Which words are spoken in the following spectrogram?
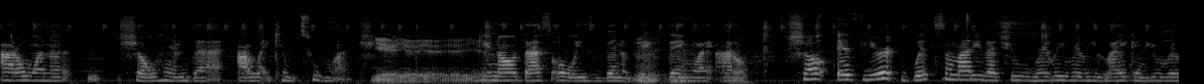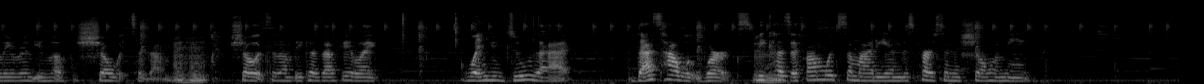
I don't want to show him that I like him too much. Yeah, yeah, yeah, yeah, yeah. You know, that's always been a big Mhm, thing. Like I mhm. don't show if you're with somebody that you really, really like and you really, really love, show it to them. hmm Show it to them because I feel like when you do that, that's how it works. Mhm. Because if I'm with somebody and this person is showing me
